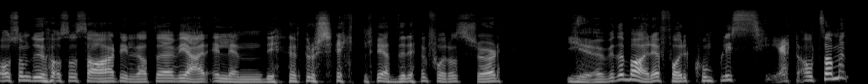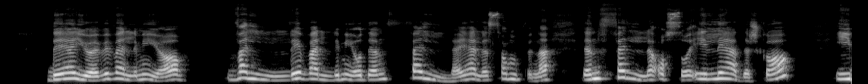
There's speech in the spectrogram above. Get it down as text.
og som du også sa her tidligere, at vi er elendige prosjektledere for oss sjøl. Gjør vi det bare for komplisert, alt sammen? Det gjør vi veldig mye av. Veldig, veldig mye. Og det er en felle i hele samfunnet. Det er en felle også i lederskap, i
